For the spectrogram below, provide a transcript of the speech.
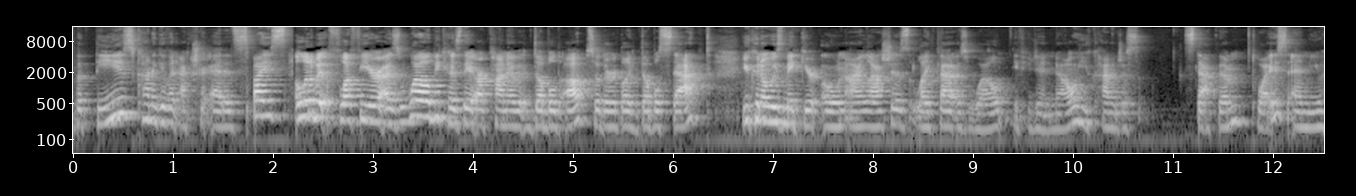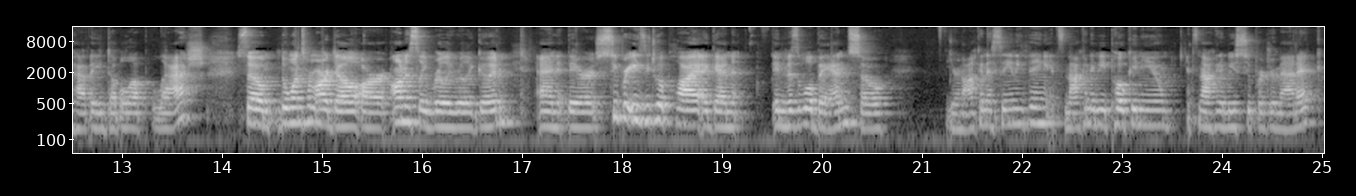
but these kind of give an extra added spice. A little bit fluffier as well because they are kind of doubled up, so they're like double stacked. You can always make your own eyelashes like that as well. If you didn't know, you kind of just stack them twice and you have a double up lash. So the ones from Ardell are honestly really, really good and they're super easy to apply. Again, invisible band, so you're not gonna see anything. It's not gonna be poking you. It's not gonna be super dramatic.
